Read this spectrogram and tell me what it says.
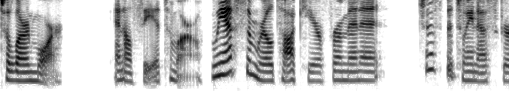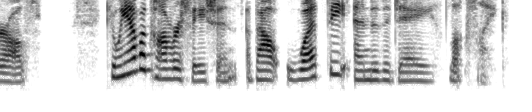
to learn more. And I'll see you tomorrow. We have some real talk here for a minute, just between us girls. Can we have a conversation about what the end of the day looks like?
